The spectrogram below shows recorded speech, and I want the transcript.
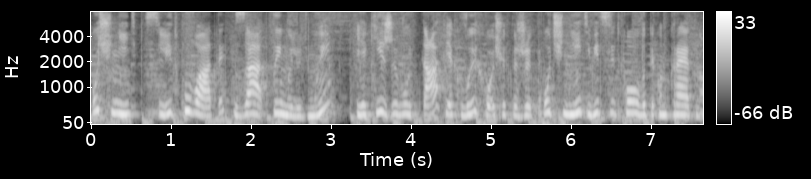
Почніть слідкувати за тими людьми. Які живуть так, як ви хочете жити. Почніть відслідковувати конкретно,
